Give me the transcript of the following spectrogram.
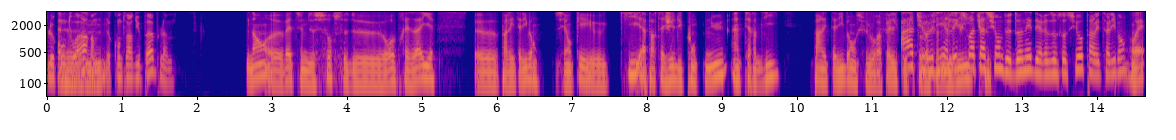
Le comptoir, Euh, le comptoir du peuple? non, va être une source de représailles par les talibans. C'est ok. qui a partagé du contenu interdit par les talibans que je vous rappelle que Ah, tu veux dire l'exploitation de données des réseaux sociaux par les talibans Ouais.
